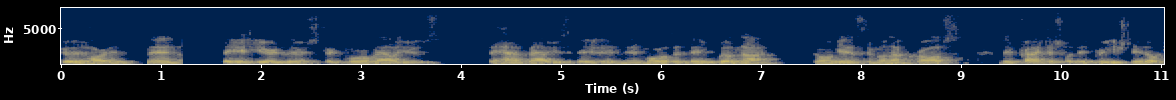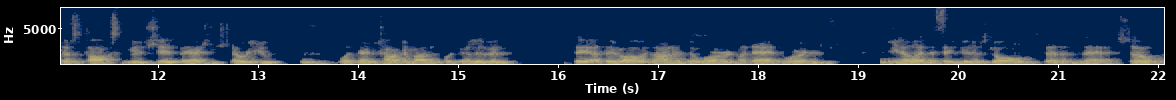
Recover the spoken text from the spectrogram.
good-hearted men. They adhere to their strict moral values. They have values that they, and, and morals that they will not go against and will not cross. They practice what they preach. They don't just talk some good shit. They actually show you what they're talking about is what they're living. They, they've always honored the word. My dad's word is, you know, letting the say good as gold, it's better than that. So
